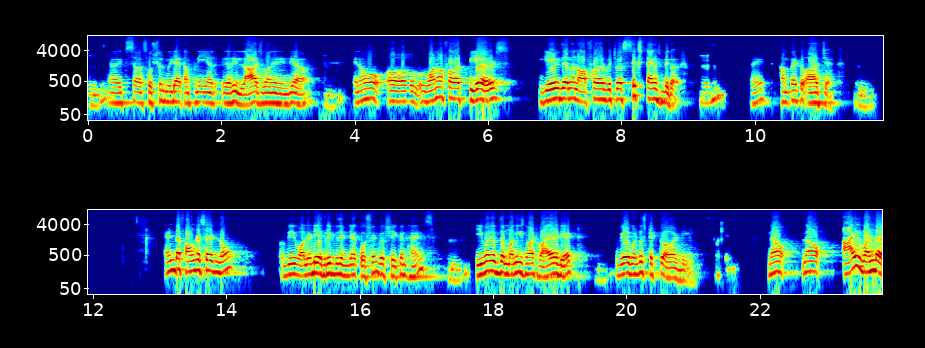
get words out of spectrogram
Mhm. Uh, it's a social media company, a very large one in India. You know, uh, one of our peers gave them an offer which was six times bigger, Mhm. right, compared to our check. Mhm. And the founder said, no, we've already agreed with India Quotient, we've shaken hands. Mhm. Even if the money is not wired yet, we are going to stick to our deal. Okay. Now, now I wonder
